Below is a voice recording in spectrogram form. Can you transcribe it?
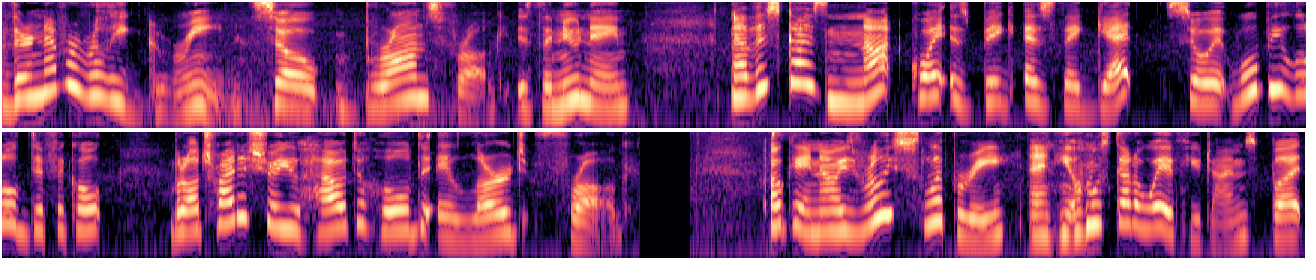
they're never really green. So bronze frog is the new name. Now this guy's not quite as big as they get, so it will be a little difficult, but I'll try to show you how to hold a large frog. Okay, now he's really slippery, and he almost got away a few times, but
